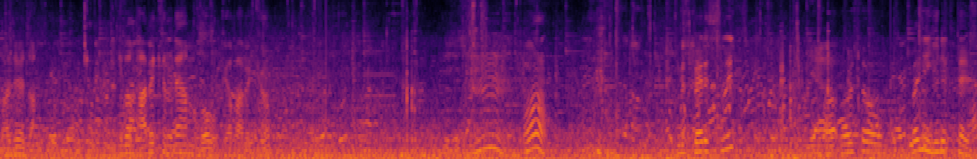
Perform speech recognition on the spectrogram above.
맛있다 이건 바베큐인데 한번 먹어볼게요 바베큐 음, 어. It's very sweet. Yeah. Uh, also very unique taste.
